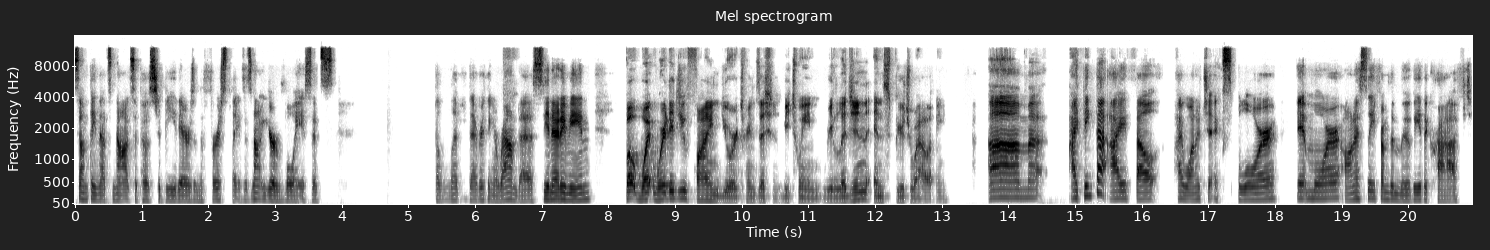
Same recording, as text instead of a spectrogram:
something that's not supposed to be theirs in the first place. It's not your voice. It's the, everything around us. You know what I mean? But what where did you find your transition between religion and spirituality? Um, I think that I felt I wanted to explore it more, honestly, from the movie The Craft.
